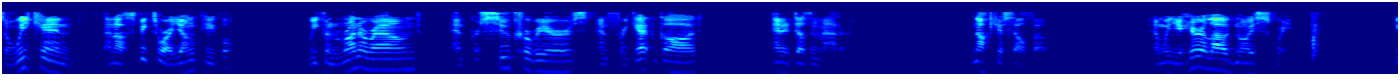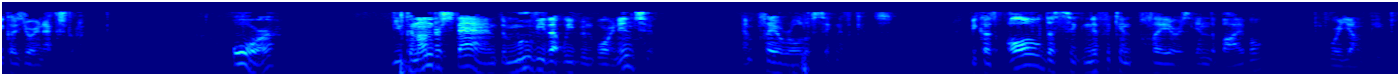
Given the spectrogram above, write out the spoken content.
So we can, and I'll speak to our young people, we can run around and pursue careers and forget God, and it doesn't matter. Knock yourself out. And when you hear a loud noise, scream because you're an extra. Or you can understand the movie that we've been born into and play a role of significance. Because all the significant players in the Bible were young people.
